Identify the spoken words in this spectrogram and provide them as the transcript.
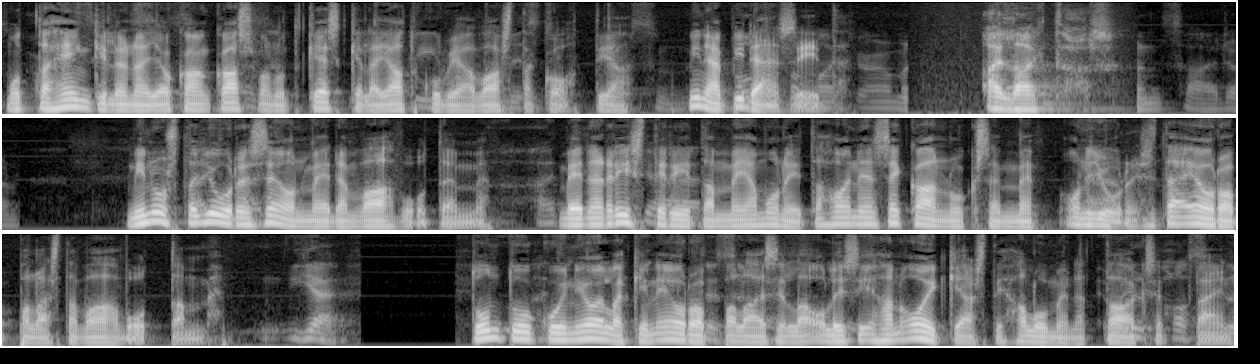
mutta henkilönä, joka on kasvanut keskellä jatkuvia vastakohtia, minä pidän siitä. Minusta juuri se on meidän vahvuutemme. Meidän ristiriitamme ja monitahoinen sekaannuksemme on juuri sitä eurooppalaista vahvuuttamme. Tuntuu kuin joillakin eurooppalaisilla olisi ihan oikeasti halu mennä taaksepäin.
